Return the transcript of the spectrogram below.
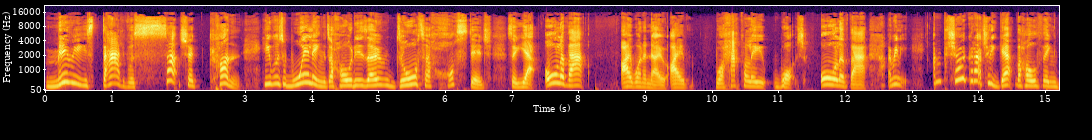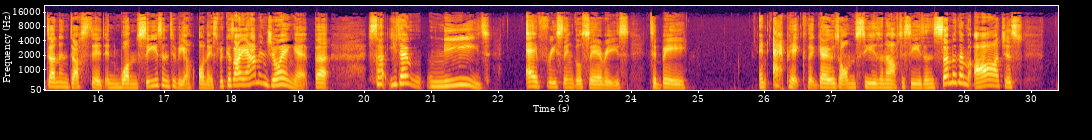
Miri's dad was such a cunt. He was willing to hold his own daughter hostage. So, yeah, all of that I want to know. I will happily watch all of that. I mean, I'm sure it could actually get the whole thing done and dusted in one season, to be honest, because I am enjoying it. But so you don't need every single series to be an epic that goes on season after season. Some of them are just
